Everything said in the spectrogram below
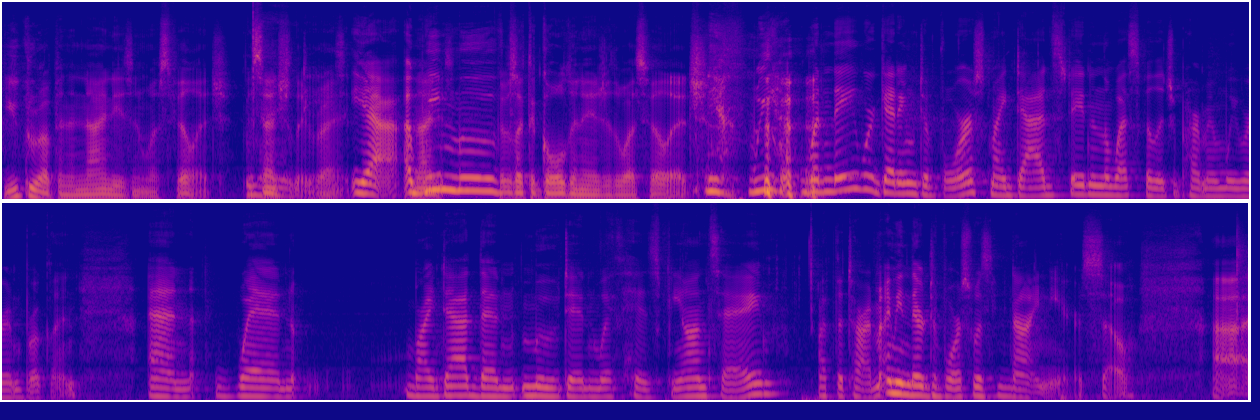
You grew up in the 90s in West Village, essentially, right? Yeah, uh, we moved. It was like the golden age of the West Village. Yeah, we when they were getting divorced, my dad stayed in the West Village apartment. We were in Brooklyn, and when my dad then moved in with his fiance at the time, I mean their divorce was nine years, so uh,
